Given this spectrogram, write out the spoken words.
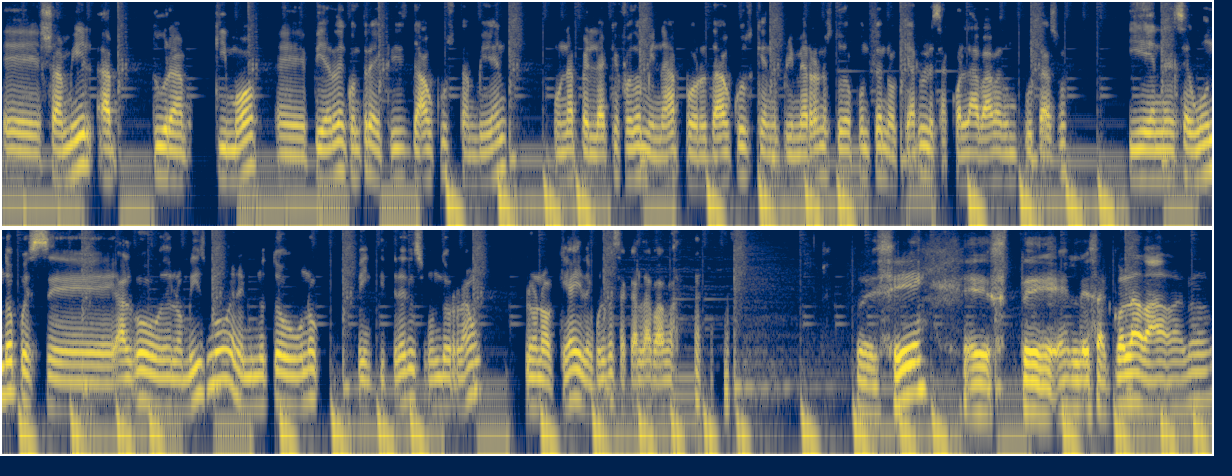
eh, Shamil Abdurakimov eh, pierde en contra de Chris Daukus también, una pelea que fue dominada por Daukus que en el primer round estuvo a punto de noquearlo, le sacó la baba de un putazo, y en el segundo pues algo de lo mismo, en el minuto 1.23 del segundo round, lo noquea y le vuelve a sacar la baba. Pues sí, este, le sacó la baba, ¿no?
